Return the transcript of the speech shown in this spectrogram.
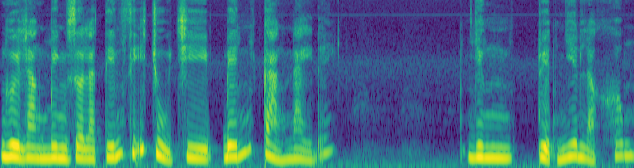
người làng mình giờ là tiến sĩ chủ trì bến cảng này đấy. Nhưng tuyệt nhiên là không.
